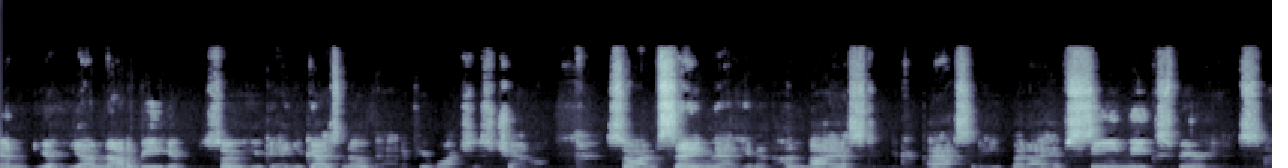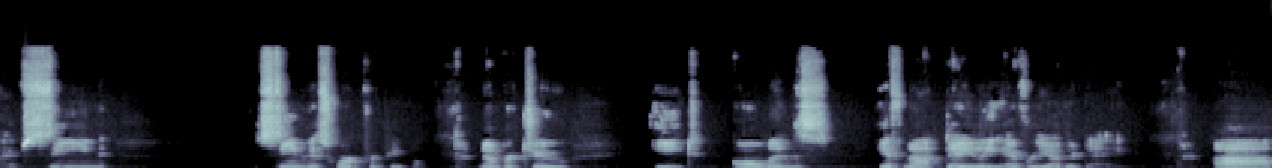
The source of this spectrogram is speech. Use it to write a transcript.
And yeah, I'm not a vegan, so you and you guys know that if you watch this channel. So I'm saying that in an unbiased capacity, but I have seen the experience. I have seen seen this work for people. Number two, eat almonds, if not daily, every other day. Uh,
